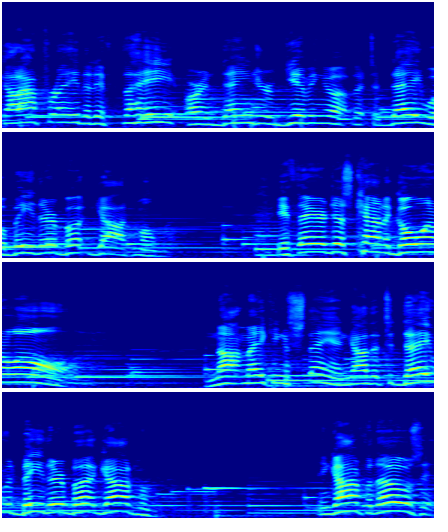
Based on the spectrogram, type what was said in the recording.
God, I pray that if they are in danger of giving up, that today will be their but God moment. If they're just kind of going along not making a stand, God, that today would be their but God moment. And God, for those that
